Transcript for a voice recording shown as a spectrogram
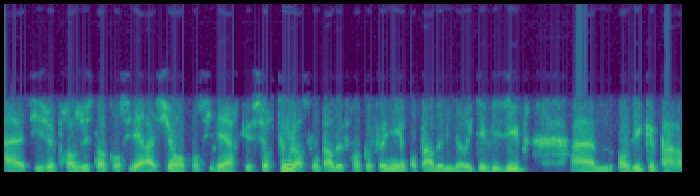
Euh, si je prends juste en considération, on considère que surtout lorsqu'on parle de francophonie et qu'on parle de minorités visibles, euh, on dit que par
